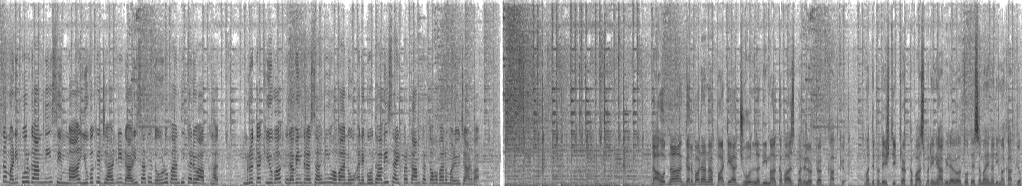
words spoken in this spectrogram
અમદાવાદના મણિપુર ગામની સીમમાં યુવકે ઝાડની ડાળી સાથે દોરડું બાંધી કર્યો આપઘાત. મૃતક યુવક રવિન્દ્ર સહની હોવાનું અને ગોધાવી સાઇટ પર કામ કરતો હોવાનું મળ્યું જાણવા. દાહોદના ગરબાડાના પાટિયા ઝોલ નદીમાં કપાસ ભરેલો ટ્રક ખાબક્યો. મધ્યપ્રદેશથી ટ્રક કપાસ ભરીને આવી રહ્યો હતો તે સમયે નદીમાં ખાબક્યો.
